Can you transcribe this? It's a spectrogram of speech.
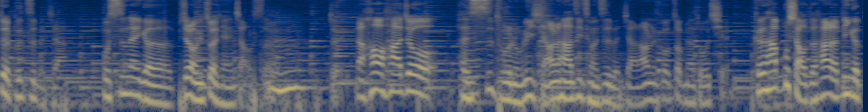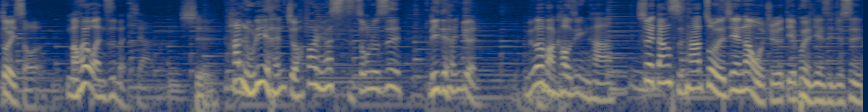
对，不是资本家，不是那个比较容易赚钱的角色。嗯对，然后他就很试图的努力，想要让他自己成为资本家，然后能够赚比较多钱。可是他不晓得他的那个对手蛮会玩资本家的，是他努力了很久，他发现他始终就是离得很远，没办法靠近他。所以当时他做了一件让我觉得跌破眼镜的事，就是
